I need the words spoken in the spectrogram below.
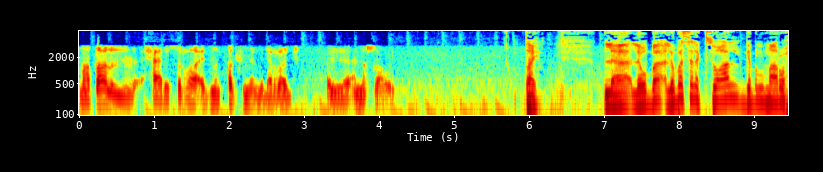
ما طال الحارس الرائد من قذف من المدرج النصراوي. طيب. لا لو ب... لو بسألك سؤال قبل ما أروح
